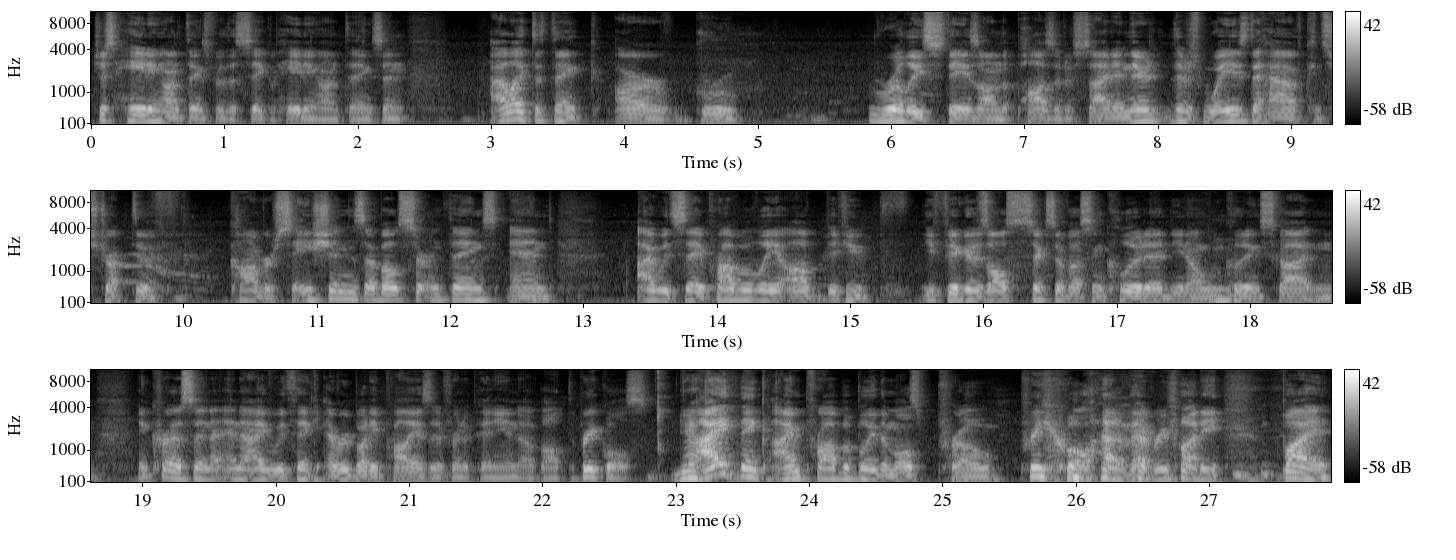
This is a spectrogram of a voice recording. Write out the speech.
just hating on things for the sake of hating on things and i like to think our group really stays on the positive side. And there there's ways to have constructive conversations about certain things. And i would say probably I'll, if you you figure there's all six of us included you know including scott and, and chris and, and i would think everybody probably has a different opinion about the prequels. Yeah. i think i'm probably the most pro prequel out of everybody but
